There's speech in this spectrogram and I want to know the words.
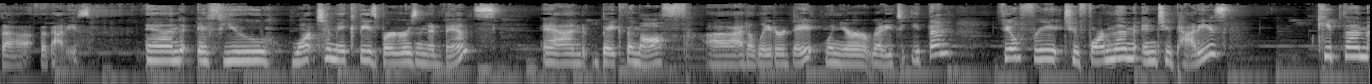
the, the patties. And if you want to make these burgers in advance and bake them off uh, at a later date when you're ready to eat them, feel free to form them into patties. Keep them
